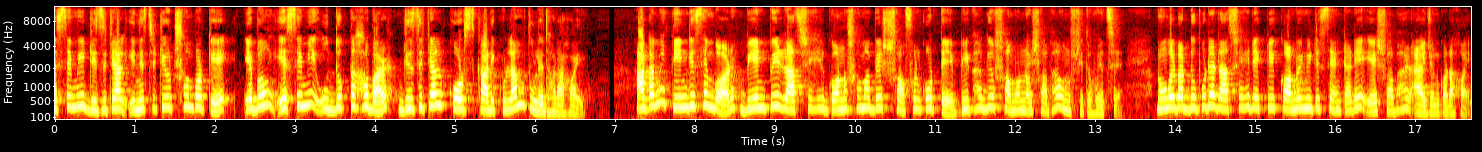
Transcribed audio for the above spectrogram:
এসএমই ডিজিটাল ইনস্টিটিউট সম্পর্কে এবং এসএমই উদ্যোক্তা হবার ডিজিটাল কোর্স কারিকুলাম তুলে ধরা হয়। আগামী তিন ডিসেম্বর বিএনপির রাজশাহীর গণসমাবেশ সফল করতে বিভাগীয় সমন্বয় সভা অনুষ্ঠিত হয়েছে। মঙ্গলবার দুপুরে রাজশাহীর একটি কমিউনিটি সেন্টারে এ সভার আয়োজন করা হয়।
